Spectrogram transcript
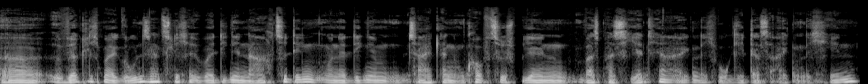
äh, wirklich mal grundsätzlicher über Dinge nachzudenken und Dinge eine Zeit lang im Kopf zu spielen, was passiert ja eigentlich, wo geht das eigentlich hin,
